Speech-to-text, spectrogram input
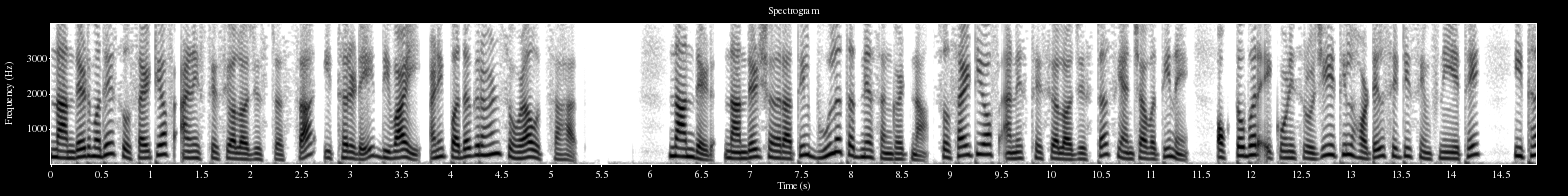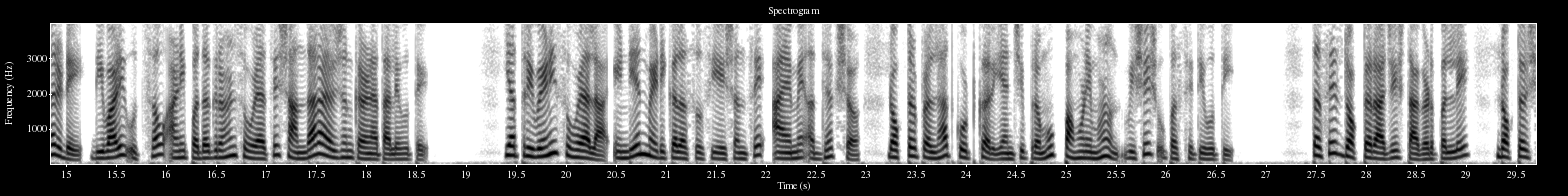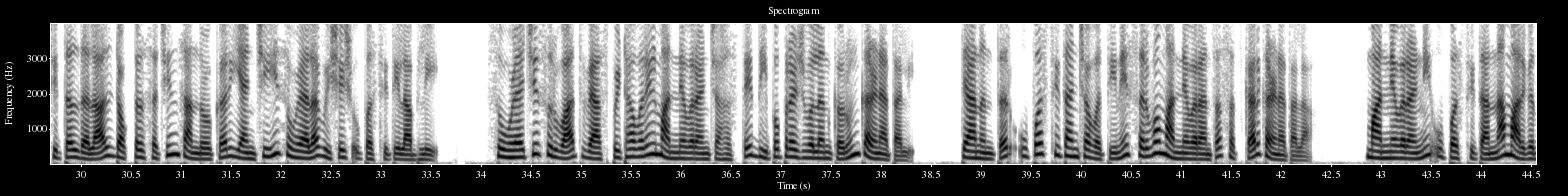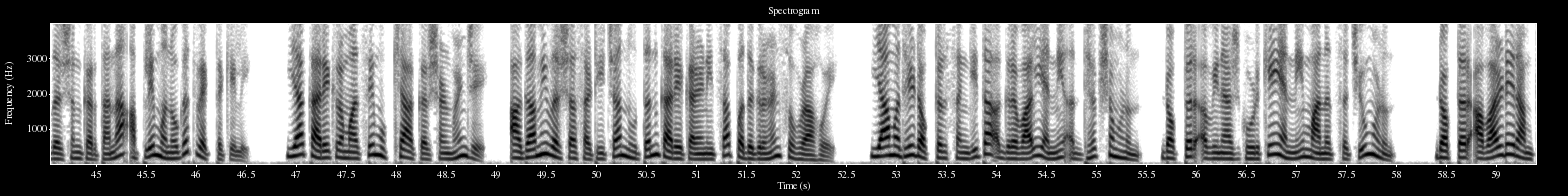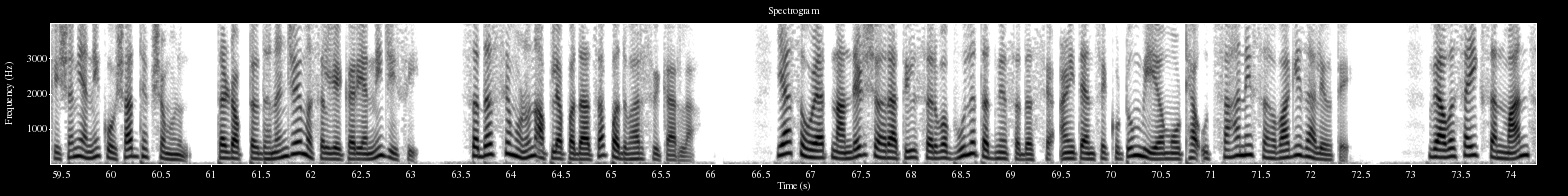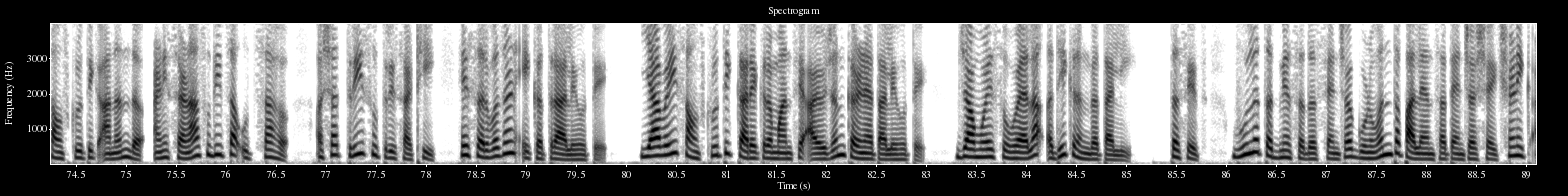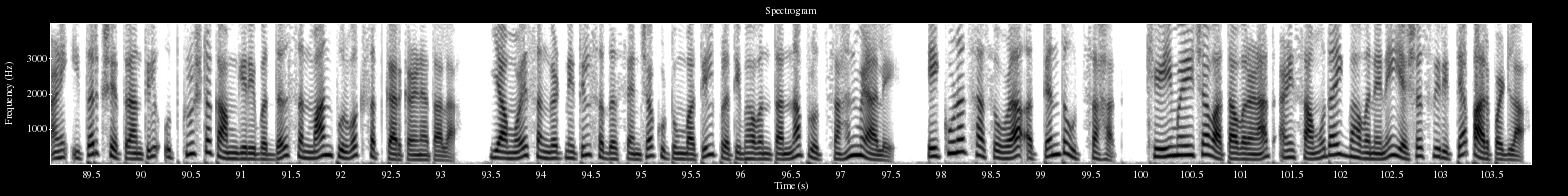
नांदेडमध्ये society of अॅनेस्थेसिओलॉजिस्टसचा ether day Diwali आणि पदग्रहण सोहळा उत्साहात. नांदेड नांदेड शहरातील भूलतज्ञ संघटना सोसायटी ऑफ अॅनेस्थेसिओलॉजिस्टस यांच्या वतीने ऑक्टोबर एकोणीस रोजी येथील हॉटेल सिटी सिम्फनी येथे इथर डे दिवाळी उत्सव आणि पदग्रहण सोहळ्याचे शानदार आयोजन करण्यात आले होते. या त्रिवेणी सोहळ्याला इंडियन मेडिकल असोसिएशनचे आयएमए अध्यक्ष डॉ प्रल्हाद कोटकर यांची प्रमुख पाहुणे म्हणून विशेष उपस्थिती होती. तसेच doctor Rajesh Tagadpalle doctor Sheetal Dalal doctor Sachin चांदोळकर यांचीही सोहळ्याला विशेष उपस्थिती लाभली. सोहळ्याची सुरुवात व्यासपीठावरील मान्यवरांच्या हस्ते दीपप्रज्वलन करून करण्यात आली. त्यानंतर उपस्थितांच्या वतीने सर्व मान्यवरांचा सत्कार करण्यात आला. मान्यवरांनी उपस्थितांना मार्गदर्शन करताना आपले मनोगत व्यक्त केले. या कार्यक्रमाचे मुख्य आकर्षण म्हणजे आगामी वर्षासाठीच्या नूतन कार्यकारिणीचा पदग्रहण सोहळा होय. यामध्ये डॉक्टर संगीता अग्रवाल यांनी अध्यक्ष म्हणून डॉक्टर अविनाश घोडके यांनी मानद सचिव म्हणून डॉक्टर आवार्डे रामकिशन यांनी कोषाध्यक्ष म्हणून तर डॉक्टर धनंजय मसलगेकर यांनी जीसी सदस्य म्हणून आपल्या पदाचा पदभार स्वीकारला. या सोहळ्यात नांदेड शहरातील सर्व भूलतज्ज्ञ सदस्य आणि त्यांचे कुटुंबीय मोठ्या उत्साहाने सहभागी झाले होते. व्यावसायिक सन्मान सांस्कृतिक आनंद आणि सणासुदीचा उत्साह अशा त्रिसूत्रीसाठी हे सर्वजण एकत्र आले होते. यावेळी सांस्कृतिक कार्यक्रमांचे आयोजन करण्यात आले होते ज्यामुळे सोहळ्याला अधिक रंगत आली. तसेच भूलतज्ज्ञ सदस्यांच्या गुणवंत पाल्यांचा त्यांच्या शैक्षणिक आणि इतर क्षेत्रांतील उत्कृष्ट कामगिरीबद्दल सन्मानपूर्वक सत्कार करण्यात आला. यामुळे संघटनेतील सदस्यांच्या कुटुंबातील प्रतिभावंतांना प्रोत्साहन मिळाले. एकूणच हा सोहळा अत्यंत उत्साहात खेळीमेळीच्या वातावरणात आणि सामुदायिक भावनेने यशस्वीरित्या पार पडला.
